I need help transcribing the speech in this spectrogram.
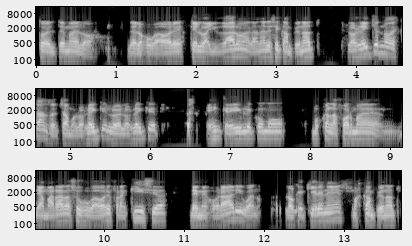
todo el tema de los, de los jugadores que lo ayudaron a ganar ese campeonato. Los Lakers no descansan, chamo, los Lakers, lo de los Lakers es increíble cómo buscan la forma de, de amarrar a sus jugadores franquicia, de mejorar y bueno, lo que quieren es más campeonatos.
